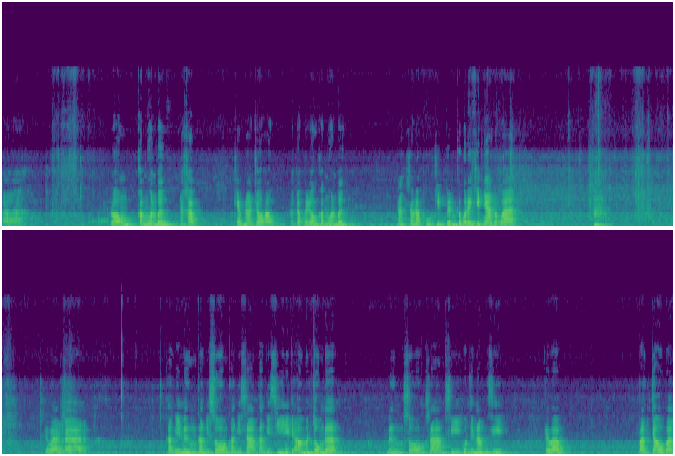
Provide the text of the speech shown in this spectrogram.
อ่องคำนวณเบิ้งนะครับ แคปหน้าจอเอา แล้วก็ไปลองคำนวณเบิ้ง นะสำหรับผู้คิดเป็นก็บ่ได้คิดยากหรอกว่าแต่ว่าอ่าครั้งที่หนึ่งครั้งที่สองครั้งที่สามครั้งที่สี่นี่จะเอามันตรงเด้อหนึ่งสองสามสี่คนจะนำทั้สี่แต่ว่าบางเจ้าบาง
